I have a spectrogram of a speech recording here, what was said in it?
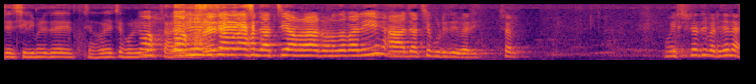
যে ঝিলিমিলিতে হয়েছে হরিনাম আমরা এখন যাচ্ছি আমরা ডোনাদা বাড়ি আর যাচ্ছি বুড়িদির বাড়ি। চল। মিষ্টিটা বাড়ি চলে।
